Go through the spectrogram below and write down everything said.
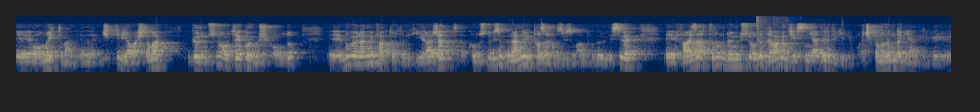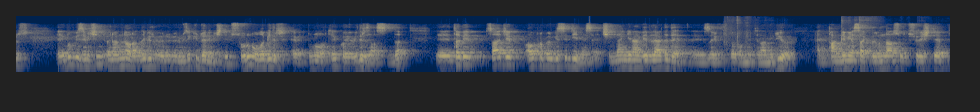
e, olma ihtimali ya da ciddi bir yavaşlama görüntüsünü ortaya koymuş oldu. E, bu önemli bir faktör tabii ki. İhracat konusunda bizim önemli bir pazarımız bizim Avrupa bölgesi ve e, faiz artırım döngüsü orada devam edecek sinyalleri de geliyor. Açıklamaların da geldiğini görüyoruz. E, bu bizim için önemli oranda bir ön- önümüzdeki dönem içinde bir sorun olabilir. Evet bunu ortaya koyabiliriz aslında. E, tabii sadece Avrupa bölgesi değil mesela Çin'den gelen verilerde de e, zayıflıklar olmaya devam ediyor. Yani pandemi yasaklarından sonraki süreçte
